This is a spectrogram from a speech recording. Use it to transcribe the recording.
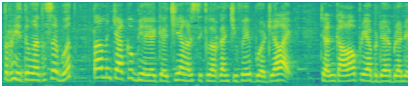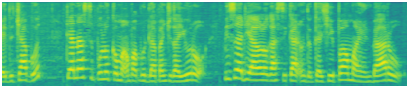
Perhitungan tersebut tak mencakup biaya gaji yang harus dikeluarkan Juve buat Delay. Dan kalau pria berdarah Belanda itu cabut, dana 10,48 juta euro bisa dialokasikan untuk gaji pemain baru.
